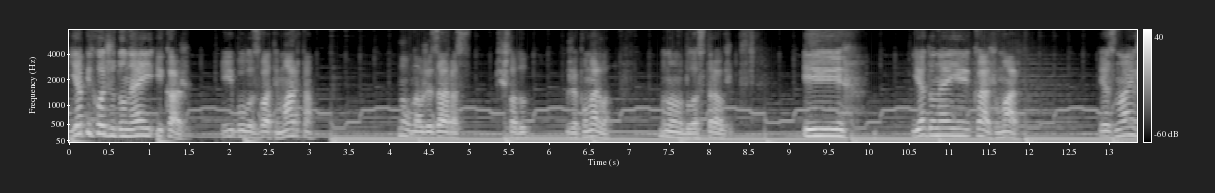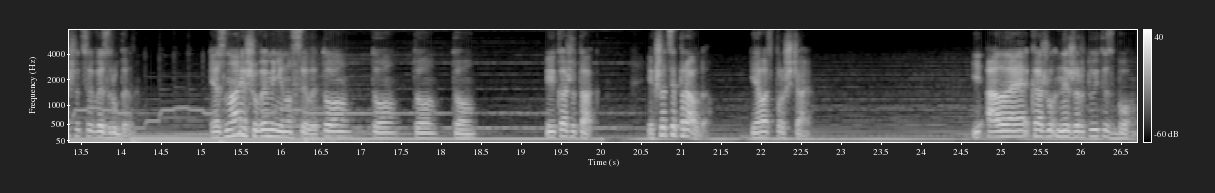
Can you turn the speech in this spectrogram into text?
Я підходжу до неї і кажу: її було звати Марта. Ну, вона вже зараз пішла до. вже померла. Вона була стара вже. І я до неї кажу: Марта, я знаю, що це ви зробили. Я знаю, що ви мені носили то, то, то, то. І кажу так: якщо це правда, я вас прощаю. І, але кажу, не жартуйте з Богом,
